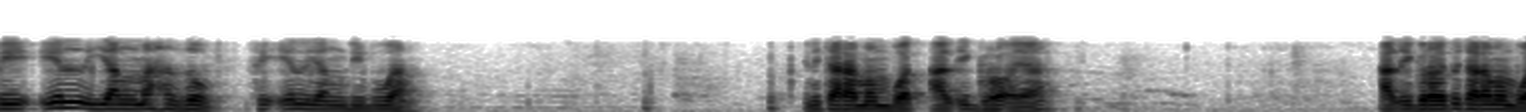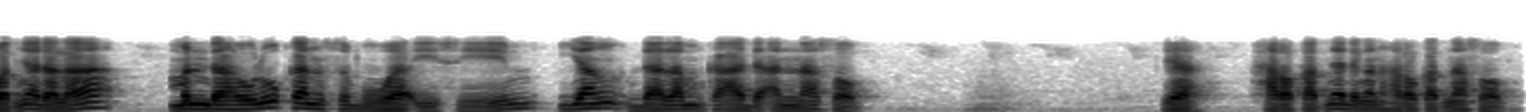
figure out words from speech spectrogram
fi'il yang mahzuf fiil yang dibuang. Ini cara membuat al-igro ya. Al-igro itu cara membuatnya adalah mendahulukan sebuah isim yang dalam keadaan nasob. Ya, harokatnya dengan harokat nasob.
